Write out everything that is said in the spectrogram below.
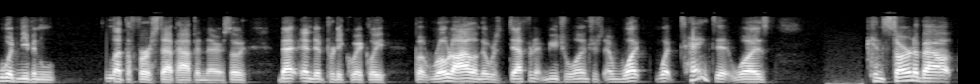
wouldn't even let the first step happen there. So that ended pretty quickly. But Rhode Island, there was definite mutual interest, and what what tanked it was concern about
